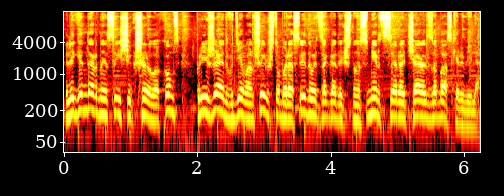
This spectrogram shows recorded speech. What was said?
легендарный сыщик Шерлок Холмс приезжает в Деваншир, чтобы расследовать загадочную смерть сэра Чарльза Баскервилля.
